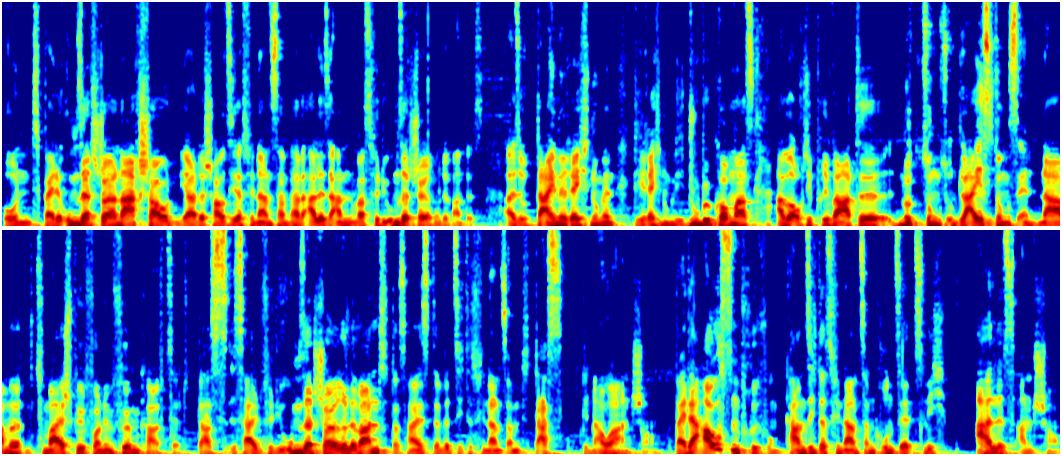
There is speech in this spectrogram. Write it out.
Und bei der Umsatzsteuernachschau, ja, da schaut sich das Finanzamt halt alles an, was für die Umsatzsteuer relevant ist. Also deine Rechnungen, die Rechnungen, die du bekommen hast, aber auch die private Nutzungs- und Leistung Leistungsentnahme, zum Beispiel von dem Firmen-Kfz. Das ist halt für die Umsatzsteuer relevant, das heißt, da wird sich das Finanzamt das genauer anschauen. Bei der Außenprüfung kann sich das Finanzamt grundsätzlich alles anschauen.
